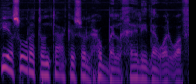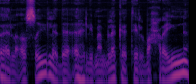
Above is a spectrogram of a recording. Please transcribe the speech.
هي صورة تعكس الحب الخالد والوفاء الأصيل لدى أهل مملكة البحرين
